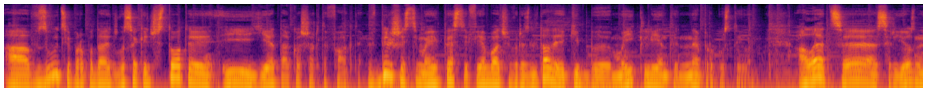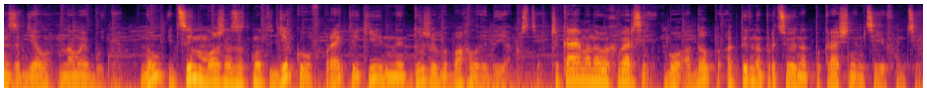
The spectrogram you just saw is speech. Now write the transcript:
а в звуці пропадають високі частоти і є також артефакти. В більшості моїх тестів я бачив результати, які б мої клієнти не пропустили. Але це серйозний заділ на майбутнє. Ну і цим можна заткнути дірку в проєкті, який не дуже вибагливий до якості. Чекаємо нових версій, бо Adobe активно працює над покращенням цієї функції.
